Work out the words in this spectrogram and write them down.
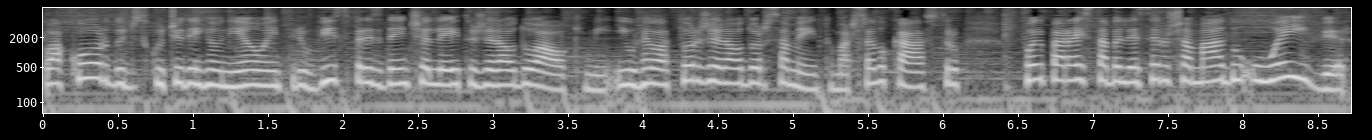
O acordo discutido em reunião entre o vice-presidente eleito Geraldo Alckmin e o relator-geral do orçamento, Marcelo Castro, foi para estabelecer o chamado waiver,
